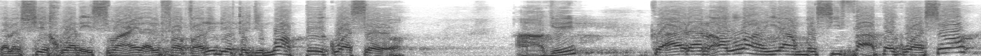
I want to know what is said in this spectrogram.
Kalau Syekh Wan Ismail Al-Fatani dia terjemah berkuasa. Ha, okay. Keadaan Allah yang bersifat berkuasa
